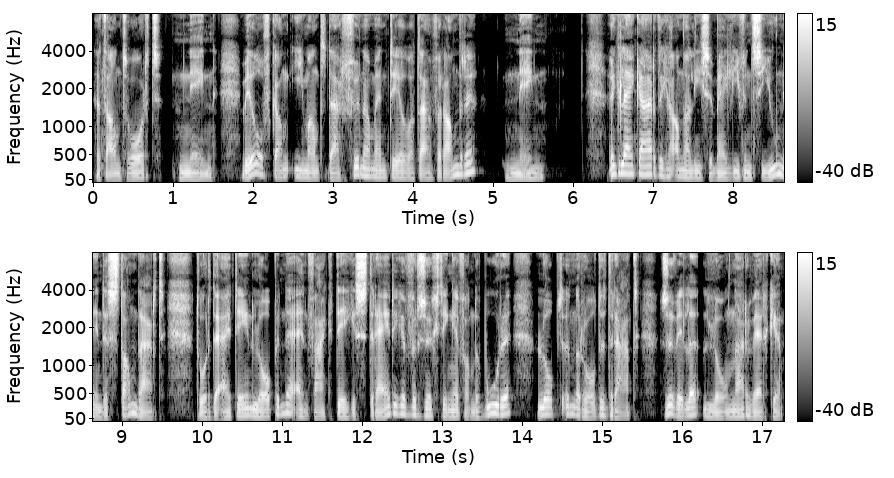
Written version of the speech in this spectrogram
Het antwoord nee. Wil of kan iemand daar fundamenteel wat aan veranderen? Nee. Een gelijkaardige analyse bij Lieven Sioen in de Standaard. Door de uiteenlopende en vaak tegenstrijdige verzuchtingen van de boeren loopt een rode draad. Ze willen loon naar werken.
